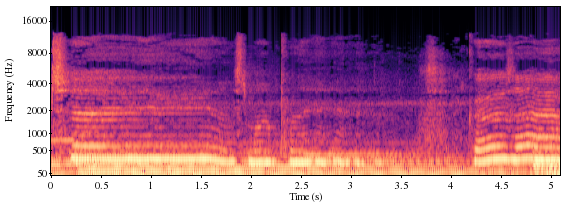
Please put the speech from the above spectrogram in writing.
changed my plans. Cause I,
